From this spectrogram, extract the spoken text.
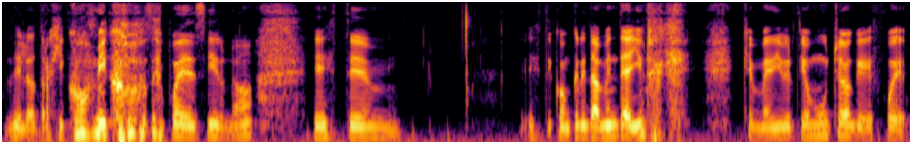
de lo tragicómico se puede decir no este este concretamente hay una que, que me divirtió mucho que fue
